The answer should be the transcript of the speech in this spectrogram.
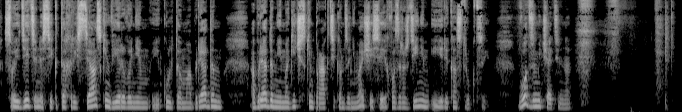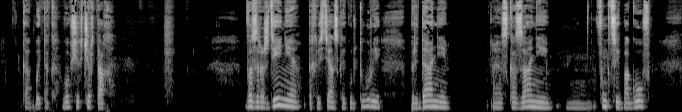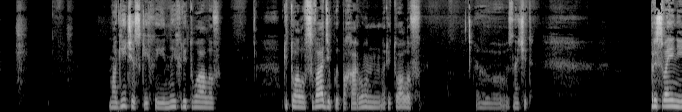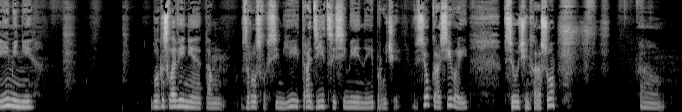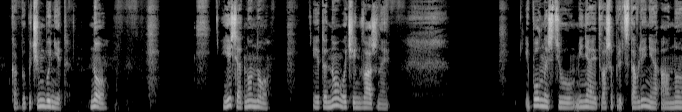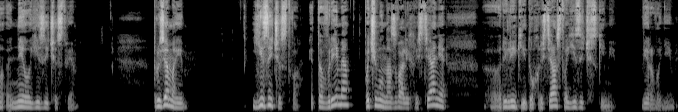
своей деятельности к дохристианским верованиям и культам, обрядам, обрядам и магическим практикам, занимающиеся их возрождением и реконструкцией. Вот замечательно как бы так в общих чертах. Возрождение до христианской культуры, преданий, э, сказаний, функций богов, магических и иных ритуалов, ритуалов свадеб и похорон, ритуалов, э, значит, присвоения имени – благословение там взрослых семьи, традиции семейные и прочее. Все красиво и все очень хорошо. А, как бы почему бы нет? Но есть одно но. И это но очень важное. И полностью меняет ваше представление о неоязычестве. Друзья мои, язычество. Это время, почему назвали христиане э, религии до христианства языческими верованиями.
